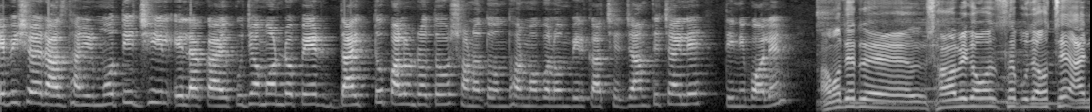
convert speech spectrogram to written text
এ বিষয়ে রাজধানীর মতিঝিল এলাকায় পূজা মণ্ডপের দায়িত্ব পালনরত সনাতন ধর্মাবলম্বীর কাছে জানতে চাইলে তিনি বলেন, আমাদের স্বাভাবিক অবস্থায় পূজা হচ্ছে, আইন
